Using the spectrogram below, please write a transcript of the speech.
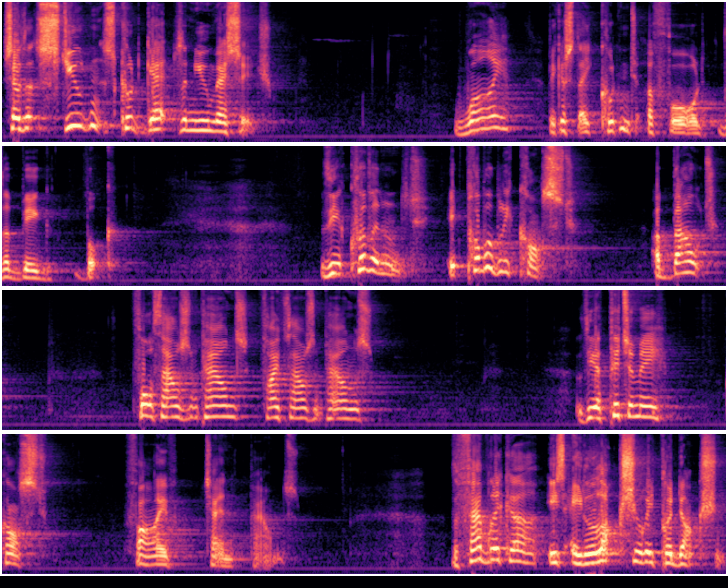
so that students could get the new message. Why? Because they couldn't afford the big book. The equivalent, it probably cost about £4,000, £5,000. The epitome cost five, ten pounds. The Fabrica is a luxury production.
